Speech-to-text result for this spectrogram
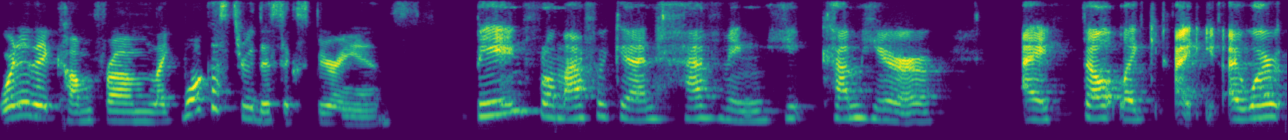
Where did it come from? Like walk us through this experience. Being from africa and having he, come here I felt like I, I work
